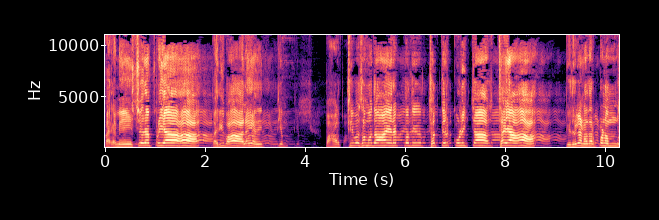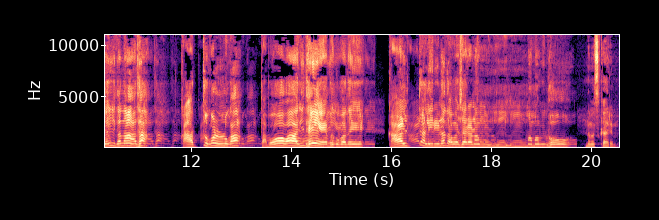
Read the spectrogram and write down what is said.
പരമേശ്വരപ്രിയ പരിപാലയ നിത്യം പാർത്ഥിവ സമുദായ രക്തതീർത്ഥത്തിൽ കുളിച്ചാസ്ഥയാ പിതൃഗണതർപ്പണം ചെയ്തനാഥ കാത്തുകൊള്ളുക. തപോവാരിധേ ഭൃഗുപതേ. കാൽത്തളിരിണ തളിരിണതവശരണം. മമ വിഭോ. നമസ്കാരം.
